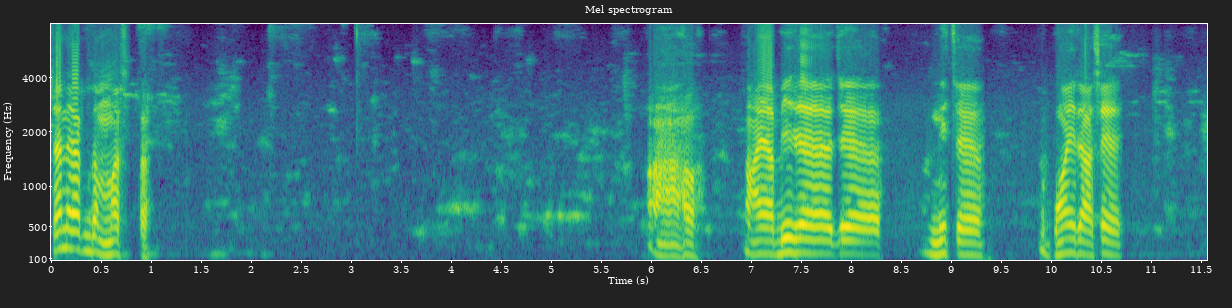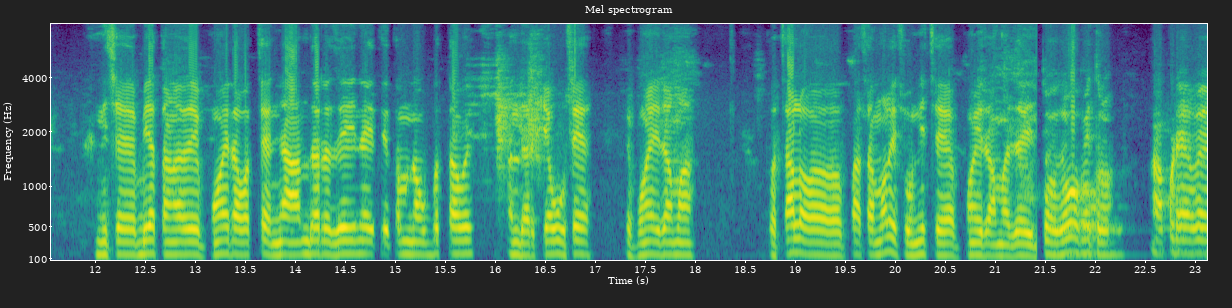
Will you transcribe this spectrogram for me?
છે ને, એકદમ મસ્ત. અહીંયા બીજે જે નીચે ભોંયરા છે, નીચે બે ત્રણ ભોંયરા વચ્ચે ત્યાં અંદર જઈને તે તમને બતાવે, અંદર કેવું છે ભોંયરામાં. તો ચાલો પાછા મળીશું નીચે ભોંયરામાં જઈ તો જો મિત્રો, આપણે હવે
